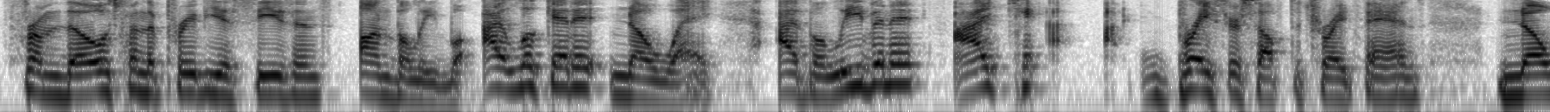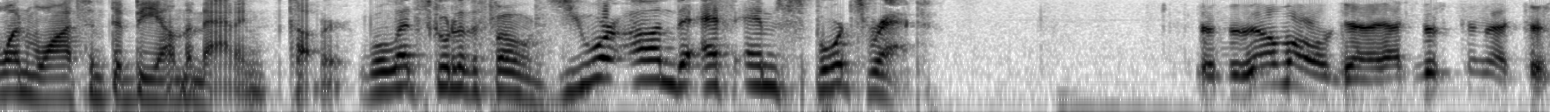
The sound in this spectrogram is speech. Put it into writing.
from those from the previous seasons, unbelievable. I look at it, no way. I believe in it. I can't brace yourself, Detroit fans. No one wants him to be on the Madden cover. Well, let's go to the phones. You are on the FM Sports Wrap. This is Elmo again. I got disconnected.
